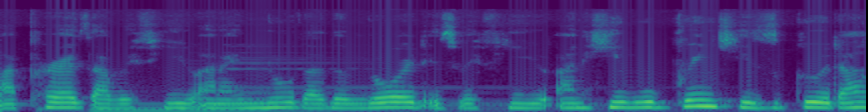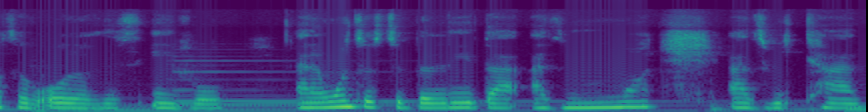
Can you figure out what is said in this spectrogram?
My prayers are with you, and I know that the Lord is with you, and He will bring His good out of all of this evil. And I want us to believe that as much as we can.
